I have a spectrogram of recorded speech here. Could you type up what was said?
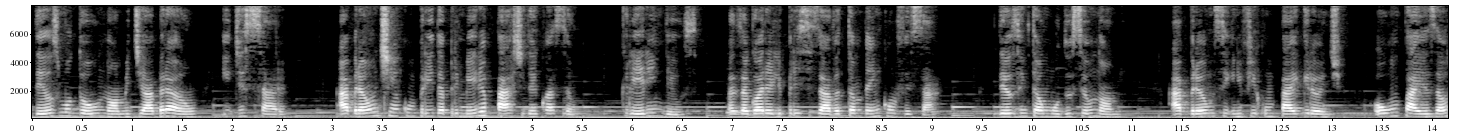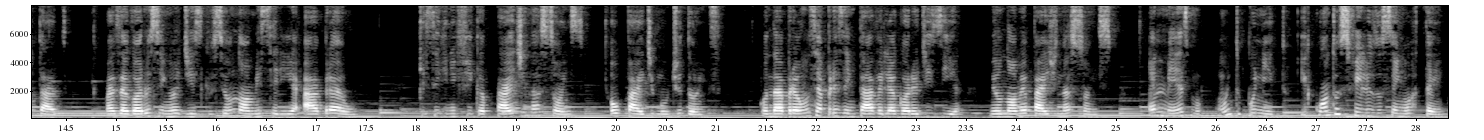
Deus mudou o nome de Abraão e de Sara. Abraão tinha cumprido a primeira parte da equação, crer em Deus, mas agora ele precisava também confessar. Deus então muda o seu nome. Abraão significa um pai grande ou um pai exaltado, mas agora o Senhor diz que o seu nome seria Abraão, que significa pai de nações ou pai de multidões. Quando Abraão se apresentava, ele agora dizia: Meu nome é pai de nações. É mesmo? Muito bonito. E quantos filhos o Senhor tem?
